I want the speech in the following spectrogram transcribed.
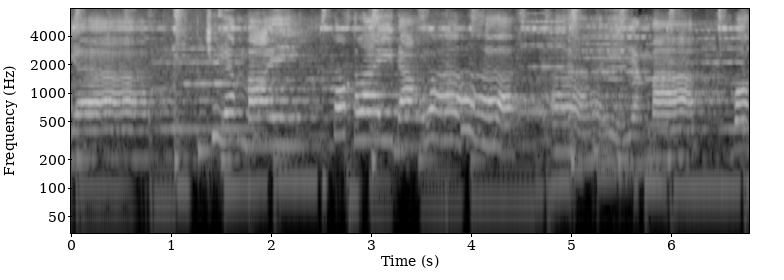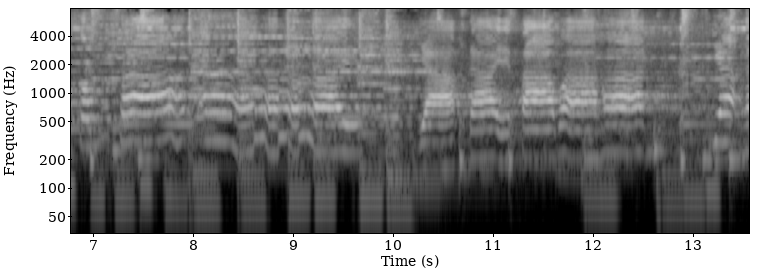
อยากเชียงใหม่ก็ไกลดังว่าอายยังมาบ่สงสารอายอยากได้ตาหวาน ยากง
